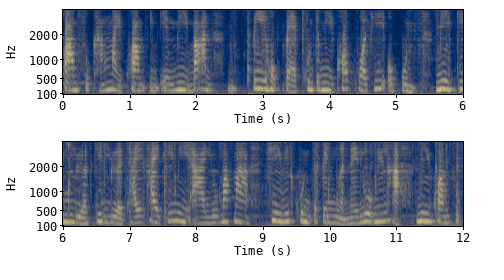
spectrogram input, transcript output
ความสุขครั้งใหม่ ความอิ่มเอมมีบ้าน ปี 68 คุณจะมีครอบครัวที่อบอุ่น มีกินเหลือกินเหลือใช้ใครที่มีอายุมากๆ ชีวิตคุณจะเป็นเหมือนในรูปนี้แหละค่ะ มีความสุข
